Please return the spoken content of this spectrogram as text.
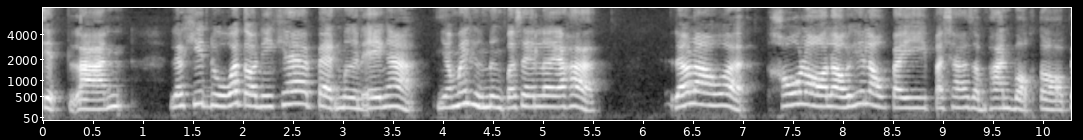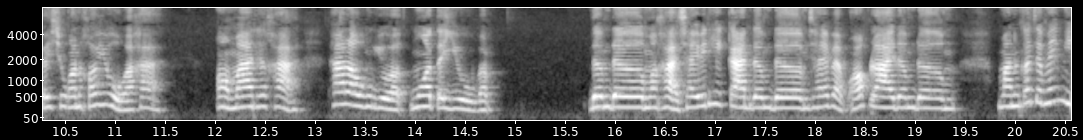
เจ็ดล้าน แล้วคิดดูว่าตอนนี้แค่แปดหมื่นเองอะ่ะ ยังไม่ถึงหนึ่งเปอร์เซ็นเลยอะค่ะ แล้วเราอะเขารอเราที่เราไปประชาสัมพันธ์บอกต่อไปชวนเขาอยู่อะค่ะ ออกมาเถอะค่ะ ถ้าเราอยู่มัวแต่อยู่แบบเดิมๆอะค่ะ ใช้วิธีการเดิมๆใช้แบบออฟไลน์เดิมๆมันก็จะไม่มี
